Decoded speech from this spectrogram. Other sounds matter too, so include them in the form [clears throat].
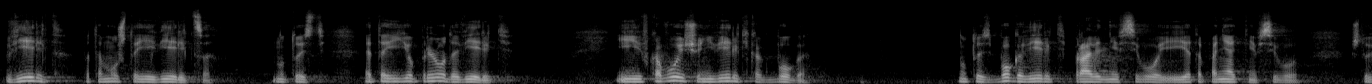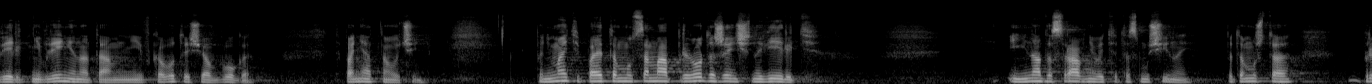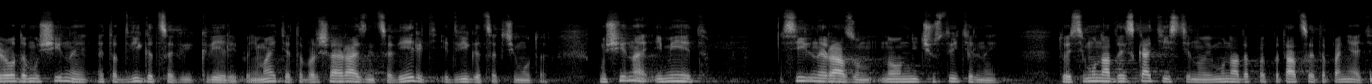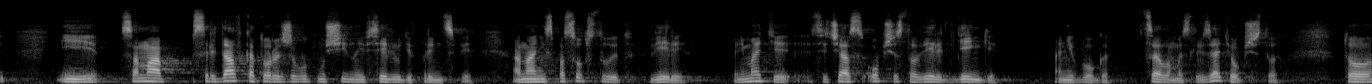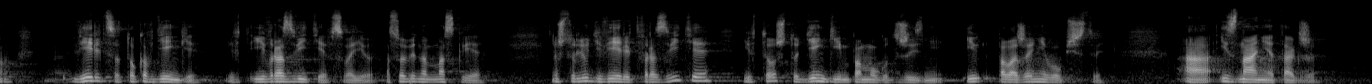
верит, потому что ей верится. Ну, то есть это ее природа верить. И в кого еще не верить, как Бога? Ну, то есть Бога верить правильнее всего, и это понятнее всего, что верить не в Ленина, там, не в кого-то еще, а в Бога. Это понятно очень. Понимаете, поэтому сама природа женщины верить. И не надо сравнивать это с мужчиной, потому что природа мужчины – это двигаться к вере, понимаете? Это большая разница – верить и двигаться к чему-то. Мужчина имеет сильный разум, но он не чувствительный. То есть ему надо искать истину, ему надо попытаться это понять. И сама среда, в которой живут мужчины и все люди, в принципе, она не способствует вере. Понимаете, сейчас общество верит в деньги, а не в Бога. В целом, если взять общество, то верится только в деньги и в развитие в свое, особенно в Москве. Потому что люди верят в развитие и в то, что деньги им помогут в жизни и положение в обществе. А, и знания также.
